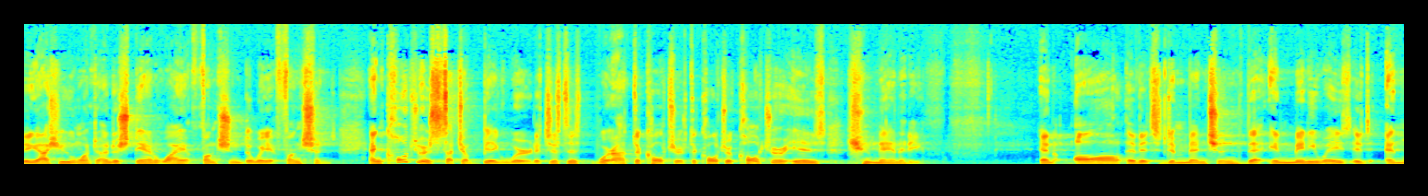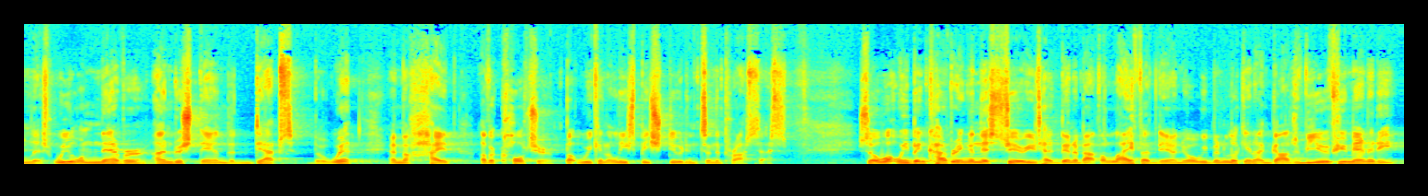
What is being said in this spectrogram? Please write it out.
They actually want to understand why it functions the way it functions. And culture is such a big word. It's just this, we're out the culture. It's the culture. Culture is humanity. And all of its dimensions that in many ways is endless. We will never understand the depths, the width, and the height of a culture, but we can at least be students in the process. So, what we've been covering in this series has been about the life of Daniel. We've been looking at God's view of humanity,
